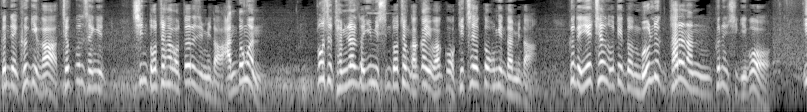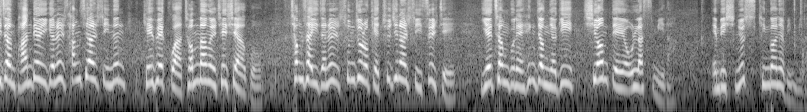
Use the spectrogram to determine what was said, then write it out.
근데 거기가 접근성이 신도청하고 떨어집니다. 안동은 버스 터미널도 이미 신도청 가까이 왔고 기차역도 옮긴답니다. 근데 예천은 어떻게 또 멀리 달아난 그런 식이고 이전 반대 의견을 상쇄할 수 있는 계획과 전망을 제시하고 청사 이전을 순조롭게 추진할 수 있을지 예천군의 행정력이 시험대에 올랐습니다. MBC 뉴스 김건엽입니다.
